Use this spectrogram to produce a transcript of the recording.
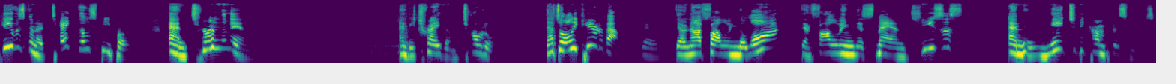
He was going to take those people and turn them in and betray them totally. That's all he cared about. They're, they're not following the law. They're following this man, Jesus, and they need to become prisoners.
